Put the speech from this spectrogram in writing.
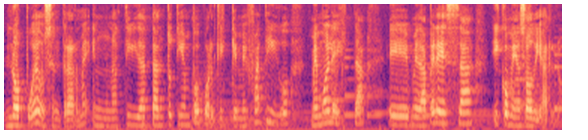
no puedo centrarme en una actividad tanto tiempo porque es que me fatigo, me molesta, eh, me da pereza y comienzo a odiarlo.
